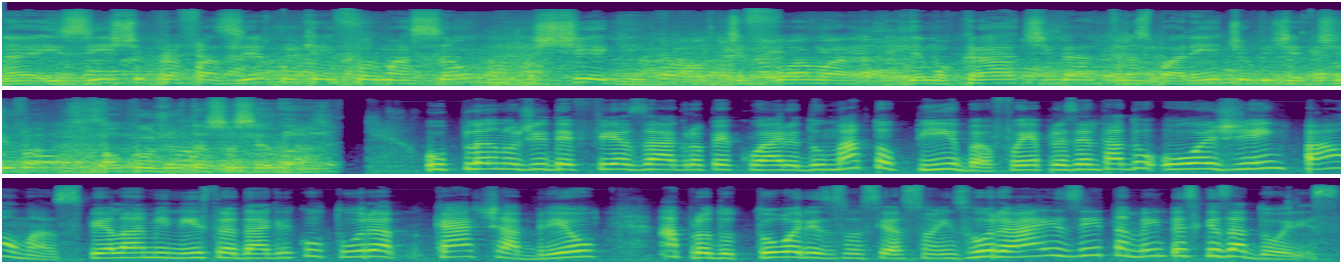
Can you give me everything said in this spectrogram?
né? existe para fazer com que a informação chegue de forma democrática, transparente e objetiva ao conjunto da sociedade. O Plano de Defesa Agropecuário do Matopiba foi apresentado hoje em Palmas pela ministra da Agricultura, Cátia Abreu, a produtores, associações rurais e também pesquisadores.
